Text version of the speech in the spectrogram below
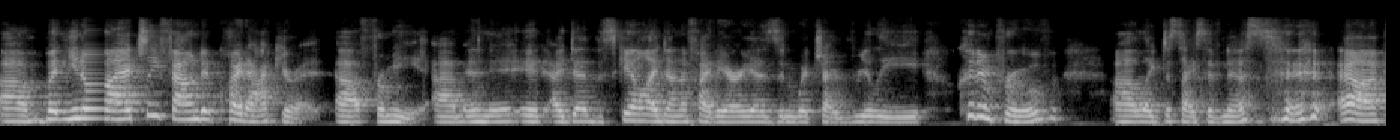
Um, but you know, I actually found it quite accurate uh, for me, um, and it, it, I did the scale identified areas in which I really could improve. Uh, like decisiveness, uh,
